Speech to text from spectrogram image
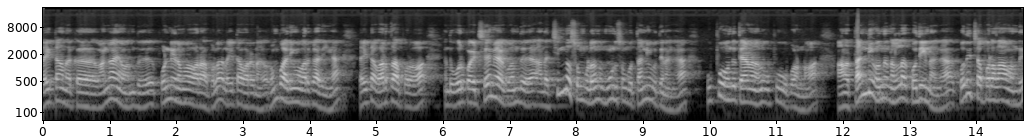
லைட்டாக அந்த க வெங்காயம் வந்து பொன்னிறமாக வராப்போல் லைட்டாக வரணுங்க ரொம்ப அதிகமாக வறுக்காதீங்க. லைட்டாக வறுத்தாப்புறம் இந்த ஒரு பாயிண்ட் சேமியாவுக்கு வந்து அந்த சின்ன சொம்பில் வந்து மூணு சொம்பு தண்ணி ஊற்றினாங்க உப்பு வந்து தேவையான உப்பு போடணும். அந்த தண்ணி வந்து நல்லா கொதிக்கினாங்க. கொதிச்ச அப்புறம் தான் வந்து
